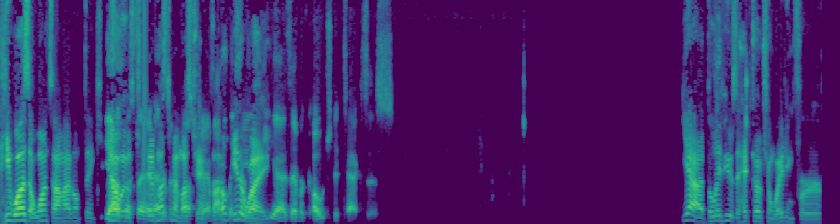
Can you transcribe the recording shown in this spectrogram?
He was at one time. I don't think. Yeah, no, it, was say, it had must have been Muschamp. I don't think Either way, has ever coached at Texas. yeah, I believe he was a head coach in waiting for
